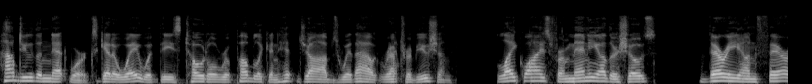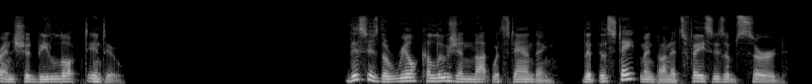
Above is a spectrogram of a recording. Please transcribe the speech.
how do the networks get away with these total Republican hit jobs without retribution? Likewise for many other shows? Very unfair and should be looked into. This is the real collusion notwithstanding that the statement on its face is absurd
